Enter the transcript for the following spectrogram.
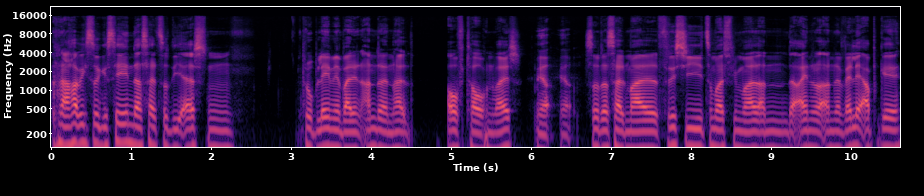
Da habe ich so gesehen, dass halt so die ersten Probleme bei den anderen halt auftauchen, weißt Ja, ja. So dass halt mal Frischi zum Beispiel mal an der einen oder anderen Welle abge,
